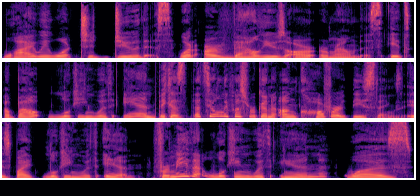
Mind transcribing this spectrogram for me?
why we want to do this, what our values are around this. It's about looking within because that's the only place we're going to uncover these things is by looking within. For me, that looking within was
